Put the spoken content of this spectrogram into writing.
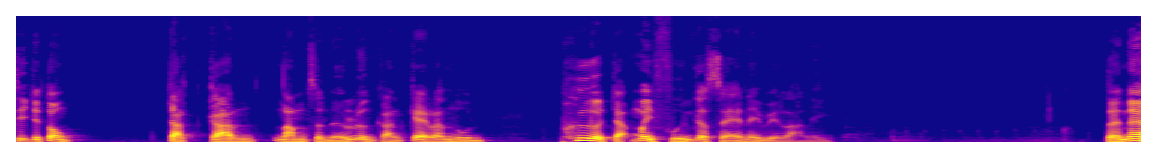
ที่จะต้องจัดการนำเสนอเรื่องการแก้รัฐนูญเพื่อจะไม่ฝืนกระแสในเวลานี้ แต่แน่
